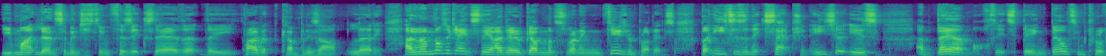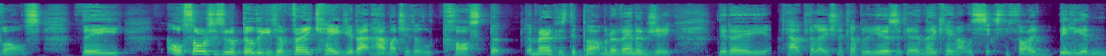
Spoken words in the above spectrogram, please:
you might learn some interesting physics there that the private companies aren't learning. And I'm not against the idea of governments running fusion projects, but ITER's an exception. ITER is a behemoth. It's being built in Provence. The authorities who are building it are very cagey about how much it'll cost, but America's Department of Energy did a calculation a couple of years ago and they came up with $65 billion.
